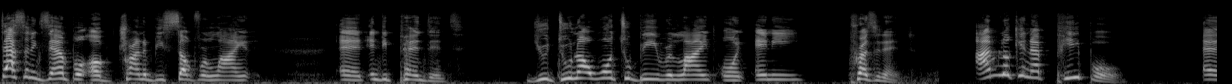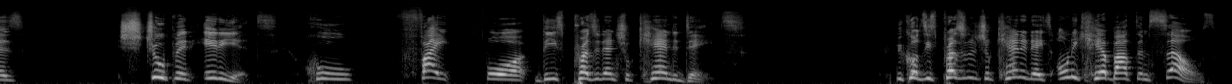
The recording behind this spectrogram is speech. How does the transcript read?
That's an example of trying to be self reliant and independent. You do not want to be reliant on any president. I'm looking at people as stupid idiots who fight for these presidential candidates. Because these presidential candidates only care about themselves.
